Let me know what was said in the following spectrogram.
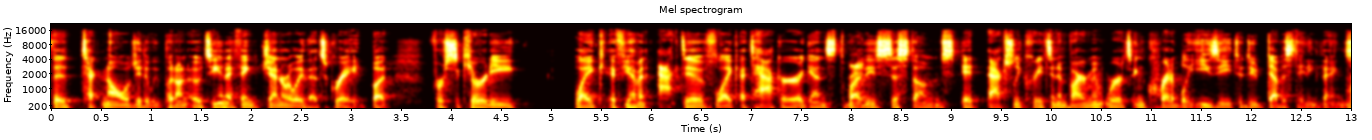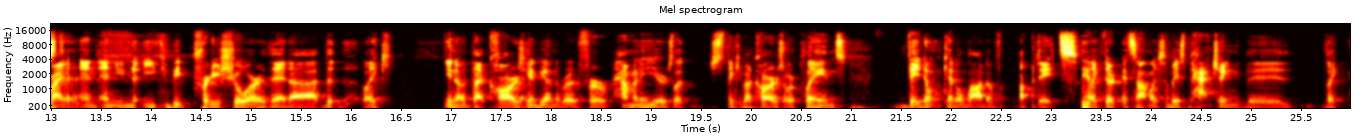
the technology that we put on OT. And I think generally that's great. But for security, like if you have an active like attacker against one of these systems, it actually creates an environment where it's incredibly easy to do devastating things. Right. to- and and you know, you can be pretty sure that uh that like you know that car is going to be on the road for how many years? Like just thinking about cars or planes, they don't get a lot of updates. Yep. Like they're it's not like somebody's patching the like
